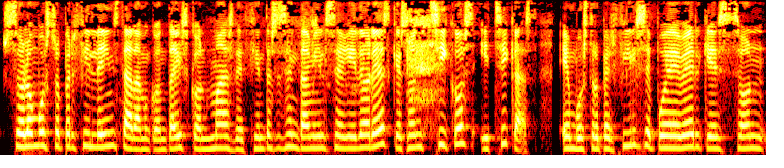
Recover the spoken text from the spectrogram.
Solo en vuestro perfil de Instagram contáis con más de 160.000 seguidores que son chicos y chicas. En vuestro perfil se puede ver que son,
